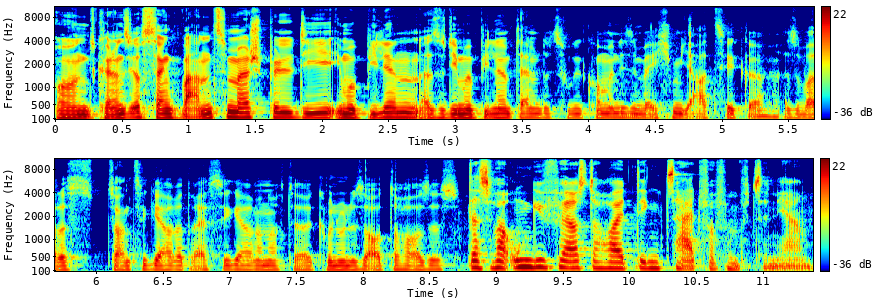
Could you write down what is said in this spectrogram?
Und können Sie auch sagen, wann zum Beispiel die Immobilien, also die Immobilienabteilung dazugekommen ist, in welchem Jahr circa? Also war das 20 Jahre, 30 Jahre nach der Gründung des Autohauses? Das war ungefähr aus der heutigen Zeit vor 15 Jahren.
